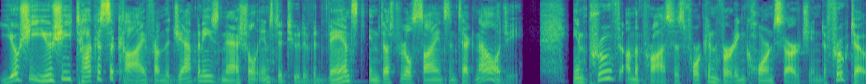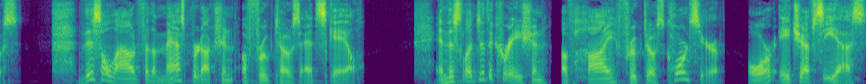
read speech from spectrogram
Yoshiyuki Takasaki from the Japanese National Institute of Advanced Industrial Science and Technology improved on the process for converting cornstarch into fructose. This allowed for the mass production of fructose at scale. And this led to the creation of high fructose corn syrup, or HFCS,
